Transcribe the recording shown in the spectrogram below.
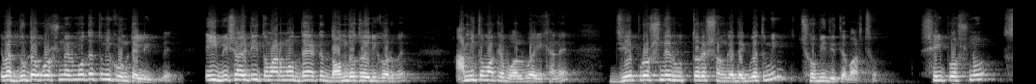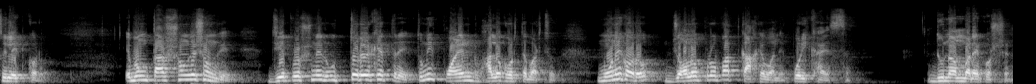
এবার দুটো প্রশ্নের মধ্যে তুমি কোনটা লিখবে? এই বিষয়টি তোমার মধ্যে একটা দ্বন্দ্ব তৈরি করবে। আমি তোমাকে বলব এখানে, যে প্রশ্নের উত্তরের সঙ্গে দেখবে তুমি ছবি দিতে পারছ। সেই প্রশ্ন সিলেক্ট করো। এবং তার সঙ্গে সঙ্গে যে প্রশ্নের উত্তরের ক্ষেত্রে তুমি পয়েন্ট ভালো করতে পারছ, মনে করো জলপ্রপাত কাকে বলে? পরীক্ষা এসছে। দু নম্বরের কোশ্চেন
